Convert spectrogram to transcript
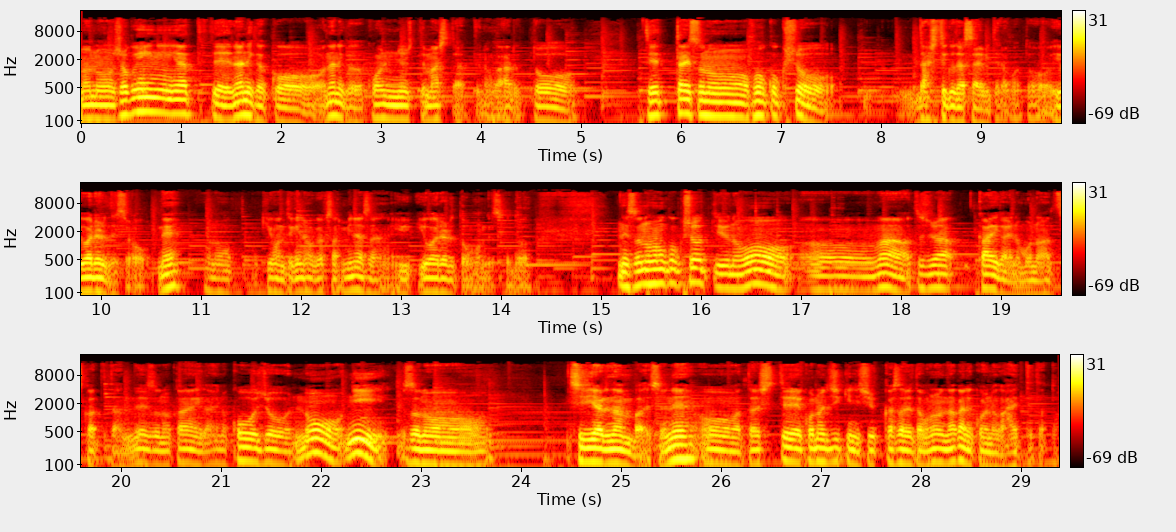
あの、食品やってて何かこう、何かが混入してましたっていうのがあると、絶対その報告書を出してくださいみたいなことを言われるでしょうね。あの、基本的なお客さん、皆さん言われると思うんですけど、で、その報告書っていうのを、まあ、私は海外のものを扱ってたんで、その海外の工場の、に、その、シリアルナンバーですよね、を渡して、この時期に出荷されたものの中にこういうのが入ってたと。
